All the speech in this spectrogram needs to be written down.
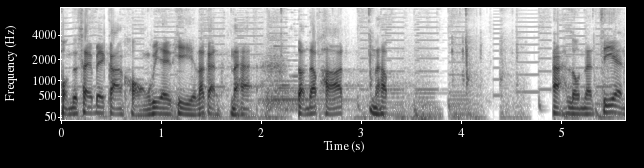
ผมจะใช้บริการของ VIP แล้วกันนะฮะดันดาพาร์ทนะครับ อะลงดันเจียน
